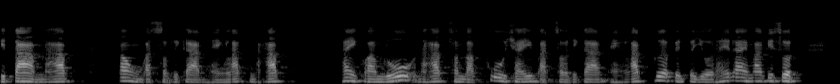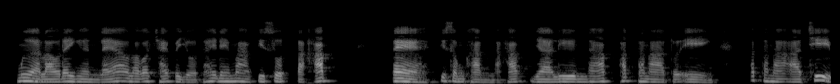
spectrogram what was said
ติดตามนะครับช่องบัตรสวัสดิการแห่งรัฐนะครับ ให้ความรู้นะครับสำหรับผู้ใช้บัตรสวัสดิการแห่งรัฐ เพื่อเป็นประโยชน์ให้ได้มากที่สุด เมื่อเราได้เงินแล้วเราก็ใช้ประโยชน์ให้ได้มากที่สุดนะครับ แต่ที่สำคัญนะครับ อย่าลืมนะครับพัฒนาตัวเอง พัฒนาอาชีพ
